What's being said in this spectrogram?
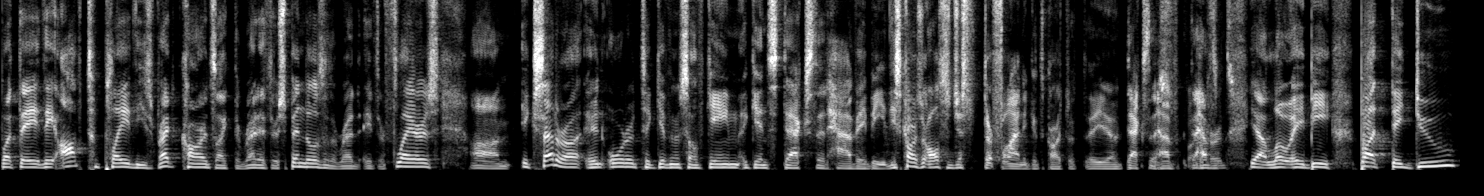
but they they opt to play these red cards like the red Aether Spindles or the red Aether Flares, um, etc., in order to give themselves game against decks that have AB. These cards are also just they're fine against cards with the you know, decks that have that have cards. yeah low AB, but they do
